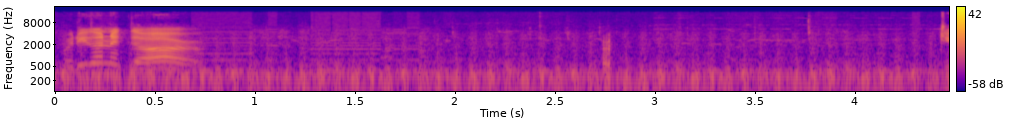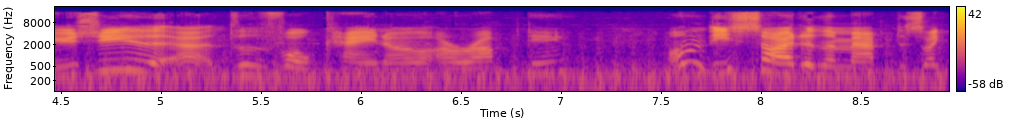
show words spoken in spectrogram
Where are you gonna go? Do you see the, uh, the volcano erupting? On this side of the map, there's like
